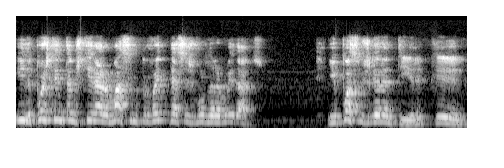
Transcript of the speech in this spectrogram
E depois tentamos tirar o máximo proveito dessas vulnerabilidades. E eu posso-vos garantir que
